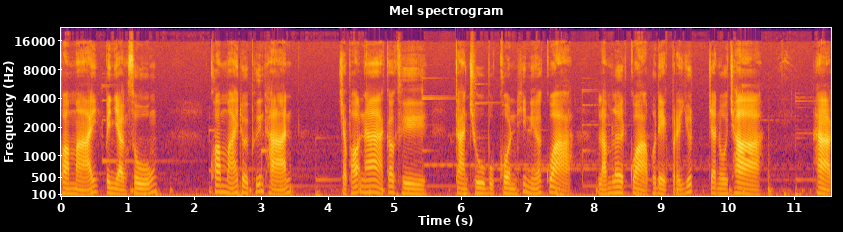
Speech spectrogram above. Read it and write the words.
ความหมายเป็นอย่างสูง ความหมายโดยพื้นฐาน เฉพาะหน้าก็คือ การชูบุคคลที่เหนือกว่า ล้ำเลิศกว่าพลเอกประยุทธ์จันโอชา หาก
